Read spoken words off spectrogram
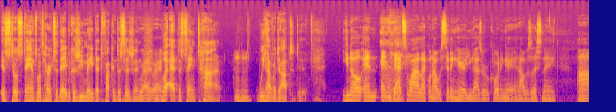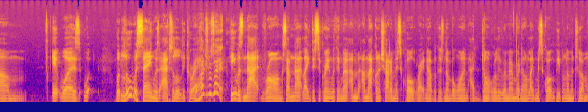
It still stands with her today because you made that fucking decision. Right, right. But at the same time, we have a job to do. you know and and that's why like when i was sitting here you guys were recording it and i was listening um it was what what lou was saying was absolutely correct 100%. he was not wrong so i'm not like disagreeing with him i'm, I'm not going to try to misquote right now because number one i don't really remember and i don't like misquoting people number two i'm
